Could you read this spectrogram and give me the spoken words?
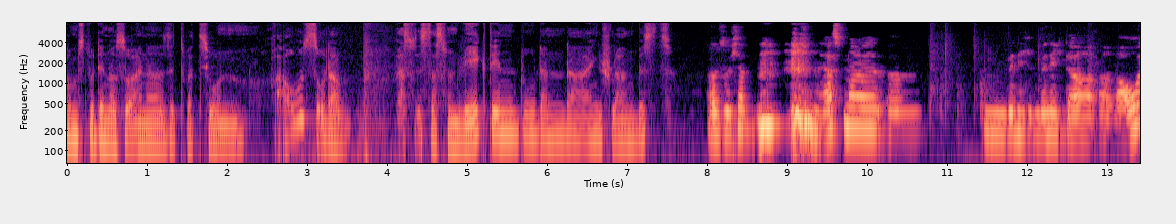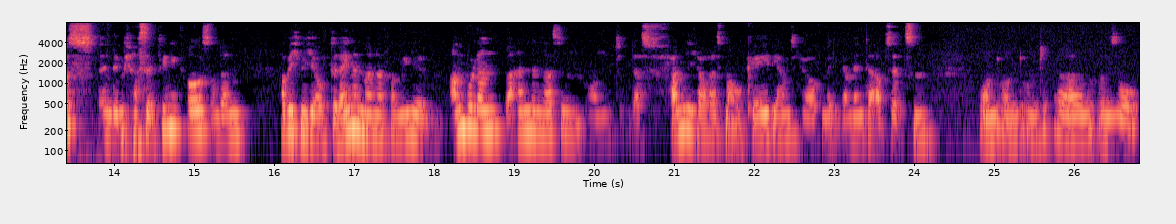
kommst du denn aus so einer Situation raus? Oder was ist das für ein Weg, den du dann da eingeschlagen bist? Also ich habe erstmal ähm, bin, ich, bin ich da raus, indem ich aus der Klinik raus und dann habe ich mich auf Drängen meiner Familie ambulant behandeln lassen und das fand ich auch erstmal okay. Die haben sich auf Medikamente absetzen und, und, und äh, so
